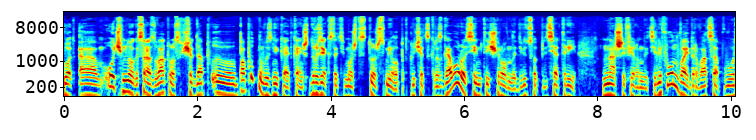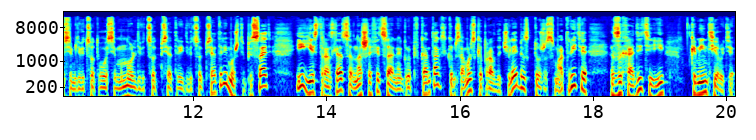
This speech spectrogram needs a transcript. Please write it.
Вот. А, очень много сразу вопросов еще э, попутно возникает, конечно. Друзья, кстати, можете тоже смело подключаться к разговору. 7000 ровно 953 наш эфирный телефон. Вайбер, WhatsApp 8 908 0953 953. Можете писать. И есть трансляция в нашей официальной группе ВКонтакте «Комсомольская правда Челябинск». Тоже смотрите, заходите и комментируйте.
